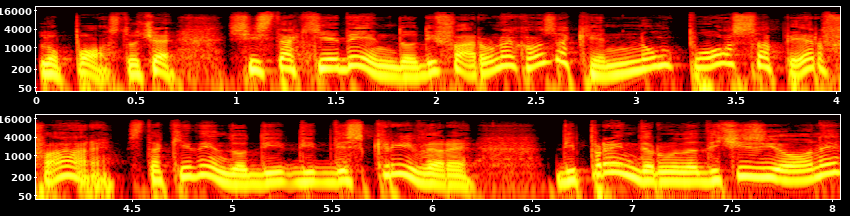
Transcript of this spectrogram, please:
l'opposto, cioè si sta chiedendo di fare una cosa che non può saper fare, sta chiedendo di, di descrivere, di prendere una decisione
